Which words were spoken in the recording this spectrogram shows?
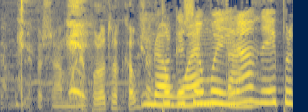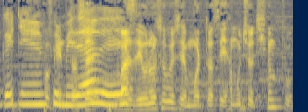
Las, las personas mueren por otras causas. No. porque son muy grandes, porque tienen Porque entonces enfermedades. más de uno se hubiese muerto hace ya mucho tiempo.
